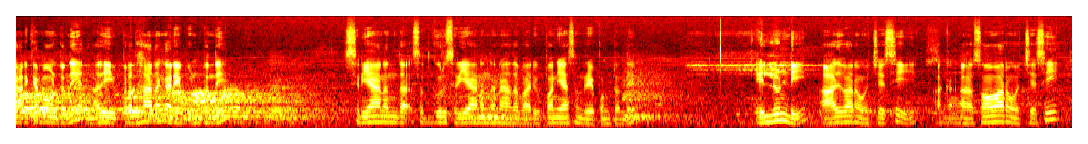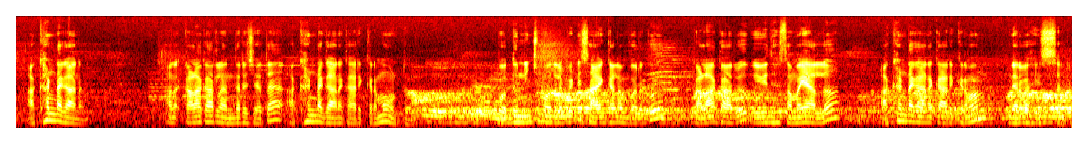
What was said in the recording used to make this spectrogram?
కార్యక్రమం ఉంటుంది. అది ప్రధానంగా రేపు ఉంటుంది. శ్రీయానంద సద్గురు శ్రీయానందనాథ వారి ఉపన్యాసం రేపు ఉంటుంది ఎల్లుండి ఆదివారం వచ్చేసి అఖ- సోమవారం వచ్చేసి అఖండ గానం కళాకారులందరి చేత అఖండ గాన కార్యక్రమం ఉంటుంది. పొద్దున్న నుంచి మొదలుపెట్టి సాయంకాలం వరకు కళాకారులు వివిధ సమయాల్లో అఖండ గాన కార్యక్రమం నిర్వహిస్తారు.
